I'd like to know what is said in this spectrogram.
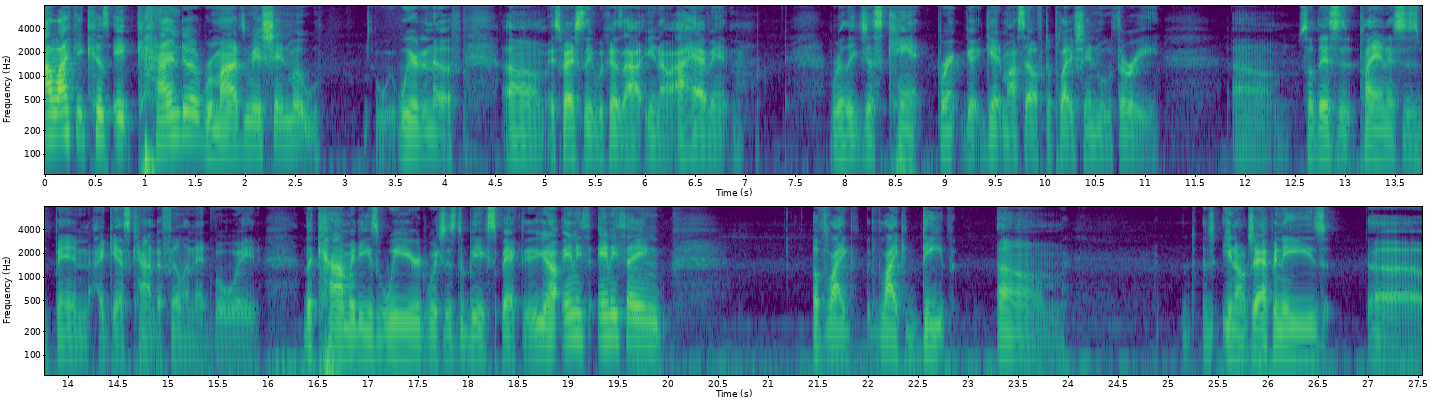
I like it because it kind of reminds me of Shenmue. Weird enough, um, especially because I, you know, I haven't really just can't bring, get myself to play Shenmue three. Um, so this is playing. This has been, I guess, kind of filling that void. The comedy's weird, which is to be expected. You know, any anything of like like deep, um, you know, Japanese uh,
